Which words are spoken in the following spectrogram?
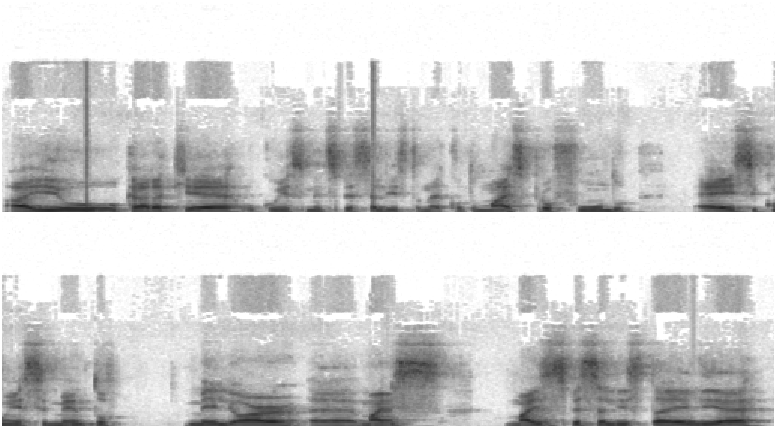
aí o, o cara que é o conhecimento especialista, né? Quanto mais profundo é esse conhecimento, melhor, é, mais, mais especialista ele é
